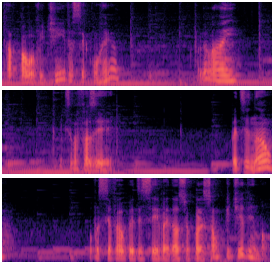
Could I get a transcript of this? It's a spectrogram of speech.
tapar o ouvidinho vai sair correndo? Olha lá, hein? O que você vai fazer? Vai dizer não? Ou você vai obedecer e vai dar ao seu coração um pedido, irmão?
